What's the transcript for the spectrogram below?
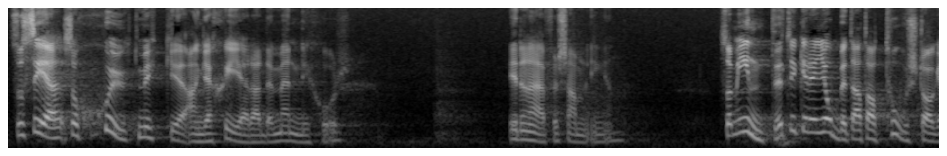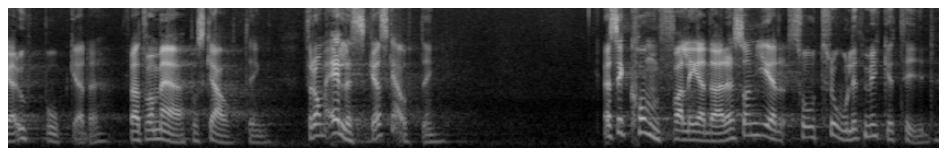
så ser jag så sjukt mycket engagerade människor i den här församlingen. Som inte tycker det är jobbigt att ha torsdagar uppbokade för att vara med på scouting. För de älskar scouting. Jag ser konfaledare som ger så otroligt mycket tid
